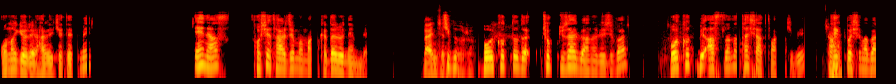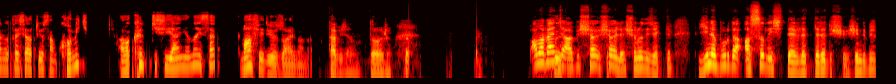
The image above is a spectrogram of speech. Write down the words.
ona göre hareket etmek en az poşet harcamamak kadar önemli. Bence Ki doğru. boykotta da çok güzel bir analoji var. Boykot bir aslana taş atmak gibi. Aha. Tek başıma ben o taşı atıyorsam komik ama 40 kişi yan yanaysak mahvediyoruz hayvanı. Tabii canım. Doğru. Ama bence Buyurun. abi şö- şöyle şunu diyecektim. Yine burada asıl iş devletlere düşüyor. Şimdi biz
